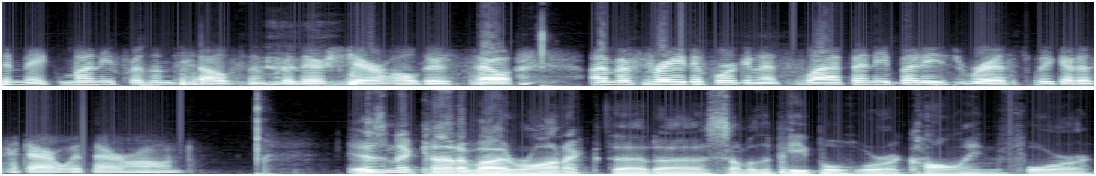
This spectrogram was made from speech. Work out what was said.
to make money for themselves and for their shareholders. So I'm afraid if we're going to slap anybody's wrist, we got to start with our own. Isn't it kind of ironic that uh, some of the people who are calling for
